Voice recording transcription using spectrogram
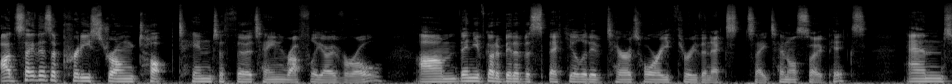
I'd say there's a pretty strong top 10 to 13 roughly overall. Um, then you've got a bit of a speculative territory through the next, say, 10 or so picks. And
